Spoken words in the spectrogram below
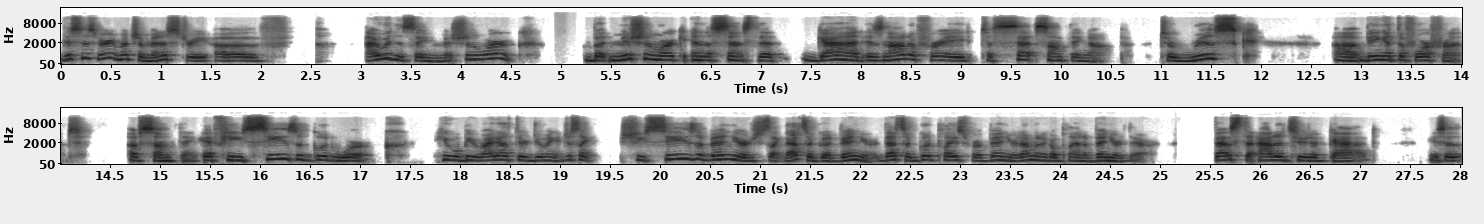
This is very much a ministry of, I wouldn't say mission work, but mission work in the sense that Gad is not afraid to set something up, to risk uh, being at the forefront of something. If he sees a good work, he will be right out there doing it. Just like she sees a vineyard, she's like, that's a good vineyard. That's a good place for a vineyard. I'm going to go plant a vineyard there. That's the attitude of Gad. He says,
